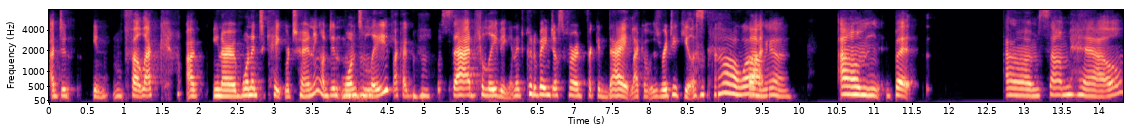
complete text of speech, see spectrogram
i didn't it felt like i you know wanted to keep returning or didn't want Mhm. to leave like i Mhm. was sad for leaving and it could have been just for a freaking day like it was ridiculous Oh wow, but- yeah. um, but um somehow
